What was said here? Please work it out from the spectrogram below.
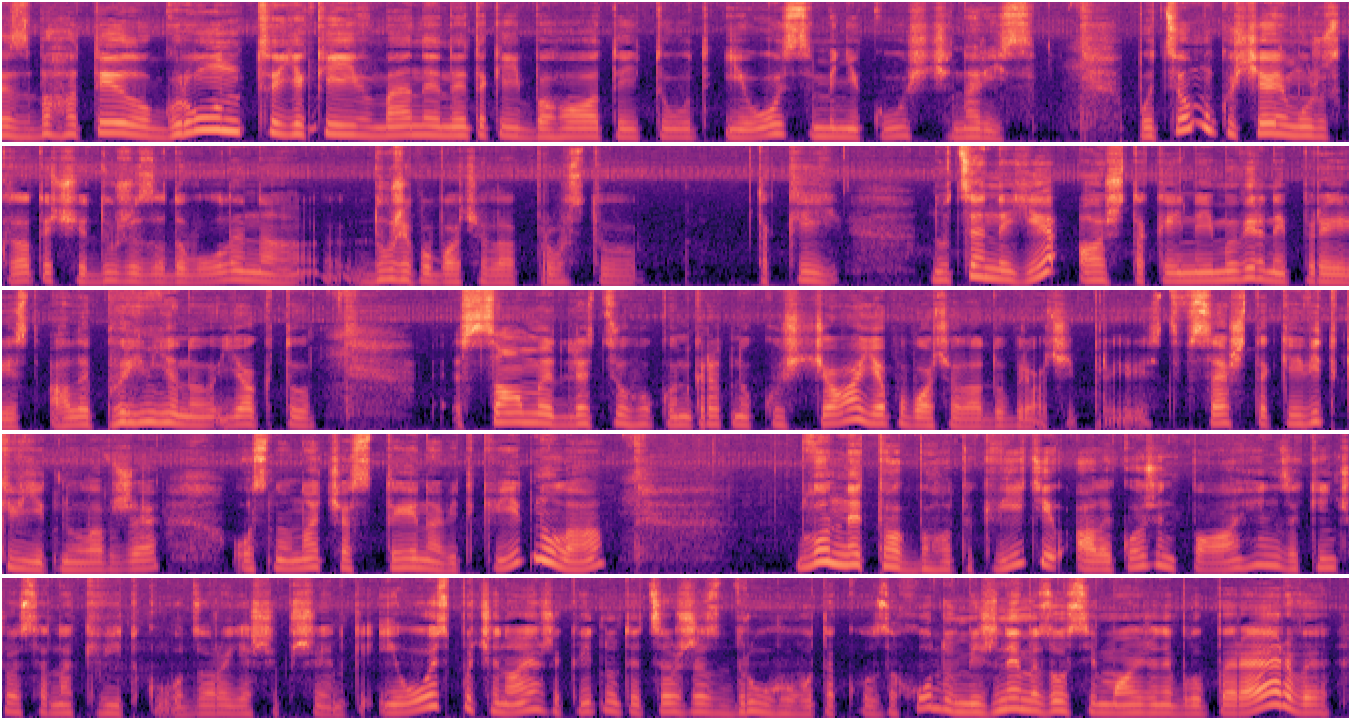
Збагатило ґрунт, який в мене не такий багатий тут. І ось мені кущ наріс. По цьому кущеві можу сказати, що я дуже задоволена. Дуже побачила просто такий. Ну, це не є аж такий неймовірний приріст, але порівняно як то саме для цього конкретно куща я побачила добрячий приріст. Все ж таки відквітнула вже. Основна частина відквітнула. Було не так багато квітів, але кожен пагін закінчувався на квітку. От зараз є шипшинки. І ось починає вже квітнути це вже з другого такого заходу. Між ними зовсім майже не було перерви.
